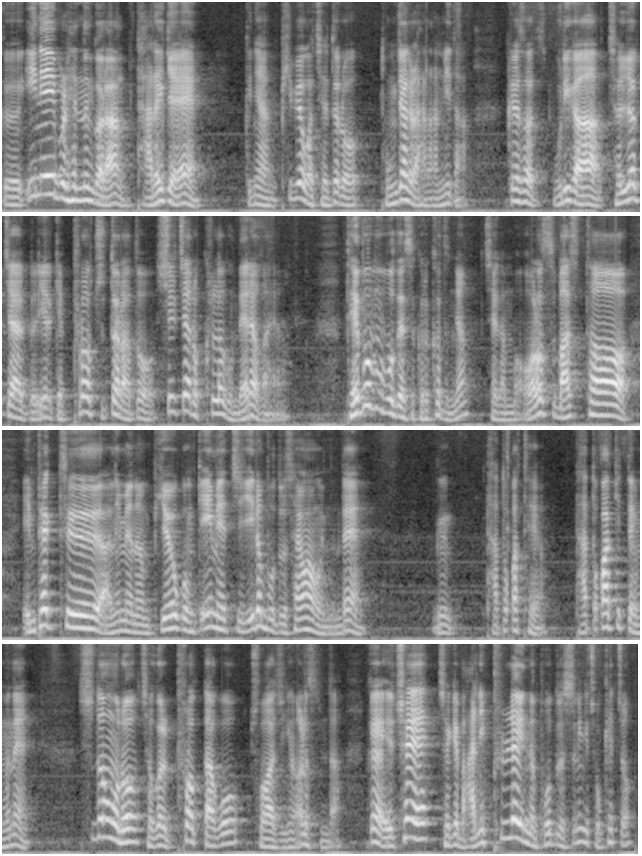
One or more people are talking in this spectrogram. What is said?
그 enable 했는 거랑 다르게 그냥 PBO가 제대로 동작을 안 합니다. 그래서 우리가 전력 제약을 이렇게 풀어주더라도 실제로 clock은 내려가요. 대부분 보드에서 그렇거든요. 제가 뭐 AORUS Master Impact 아니면은 B550 Gaming Edge 이런 보드를 사용하고 있는데 그다 똑같아요 다 똑같기 때문에 수동으로 저걸 풀었다고 좋아지긴 어렵습니다. 그러니까 애초에 저게 많이 풀려있는 보드를 쓰는 게 좋겠죠.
